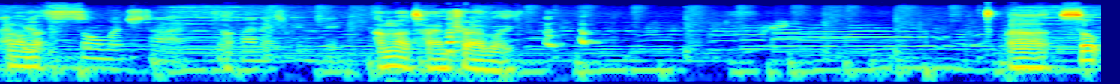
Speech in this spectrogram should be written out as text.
I've I'm got not, so much time to find ice cream cake. I'm not time traveling. Uh, so,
